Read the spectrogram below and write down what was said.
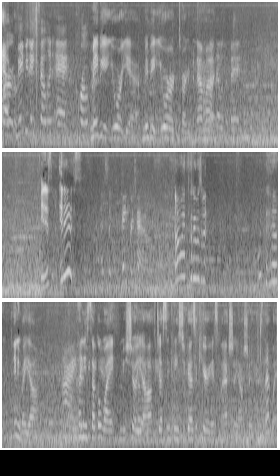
Or Ever. maybe they sell it at Kroger. Maybe at your, yeah, maybe at your Target, but not I thought that mine. was a bag. It is, it is. Paper towel. Oh, I thought it was a bit, what the hell? Anyway, y'all. All right. Honeysuckle white. Let me show y'all, just in case you guys are curious. Well, actually, I'll show you guys that way.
